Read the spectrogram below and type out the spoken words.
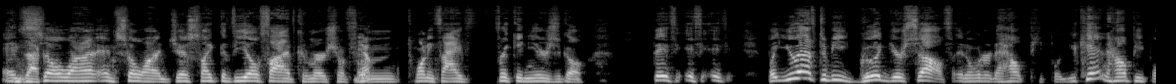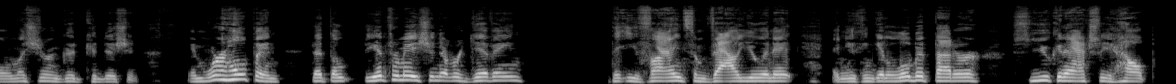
And exactly. so on and so on, just like the VO5 commercial from yep. 25 freaking years ago. If, if, if, but you have to be good yourself in order to help people. You can't help people unless you're in good condition. And we're hoping that the, the information that we're giving, that you find some value in it and you can get a little bit better so you can actually help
